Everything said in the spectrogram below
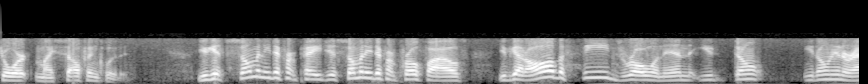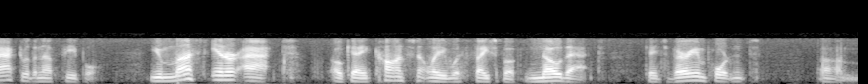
short, myself included. You get so many different pages, so many different profiles. You've got all the feeds rolling in that you don't you don't interact with enough people. You must interact, okay, constantly with Facebook. Know that. Okay, it's very important. Um,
